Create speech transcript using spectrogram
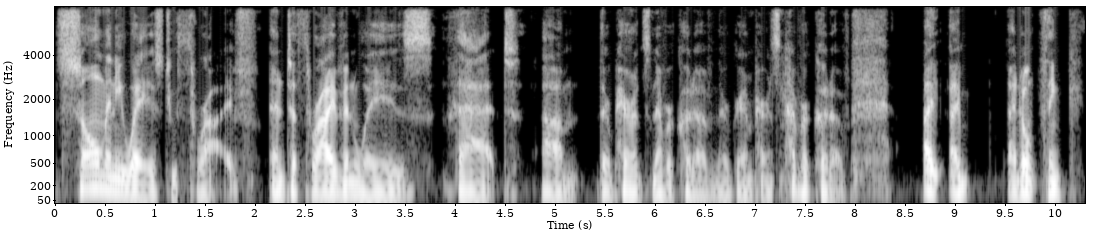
so many ways to thrive and to thrive in ways that um, their parents never could have and their grandparents never could have. I, I, I don't think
